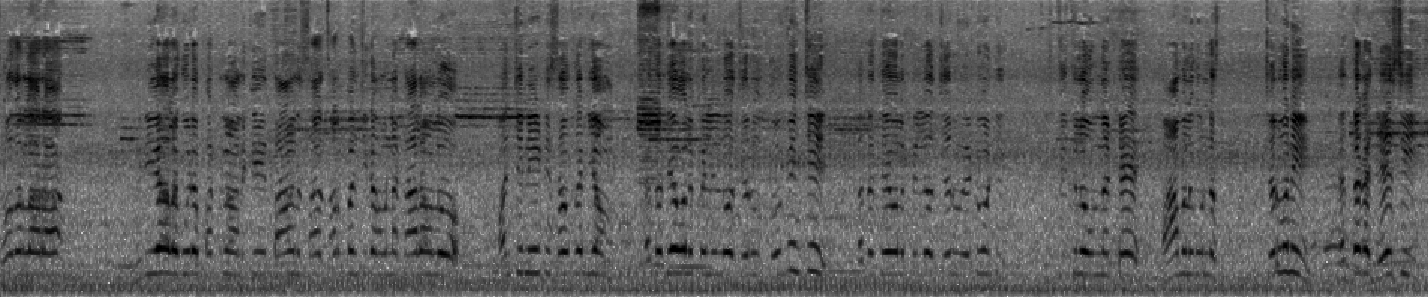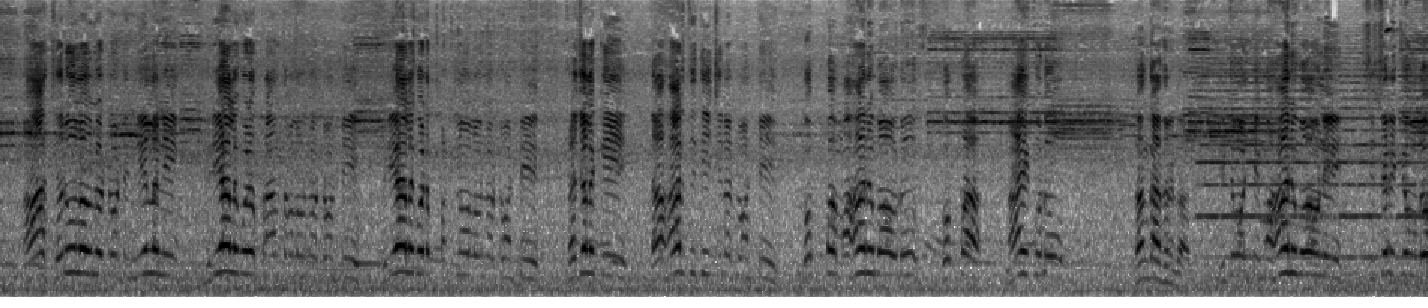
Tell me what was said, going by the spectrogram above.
సోదరులారా మిరియాలగూడ పట్టణానికి తాను సర్పంచ్గా ఉన్న కాలంలో మంచినీటి సౌకర్యం పెద్ద దేవులపల్లిలో చెరువు తవ్వించి పెద్ద దేవులపల్లిలో చెరువు ఎటువంటి స్థితిలో ఉందంటే మామూలుగా ఉన్న చెరువుని పెద్దగా చేసి ఆ చెరువులో ఉన్నటువంటి నీళ్ళని మిరియాలగూడ ప్రాంతంలో ఉన్నటువంటి మిర్యాలగూడ పట్టణంలో ఉన్నటువంటి ప్రజలకి దాహార్తి తీర్చినటువంటి గొప్ప మహానుభావుడు గొప్ప నాయకుడు గంగాధర్ గారు. ఇటువంటి మహానుభావుని శిశరికంలో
